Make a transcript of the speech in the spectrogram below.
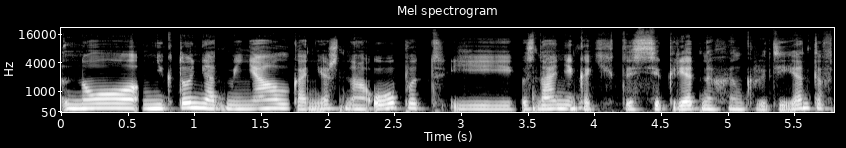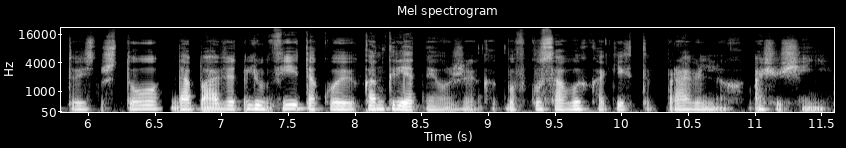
но никто не отменял, конечно, опыт и знание каких-то секретных ингредиентов, то есть что добавит любви такой конкретной уже, как бы вкусовых каких-то правильных ощущений.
